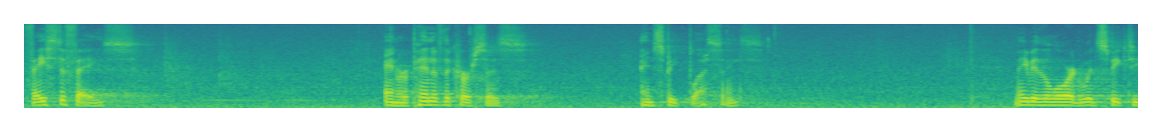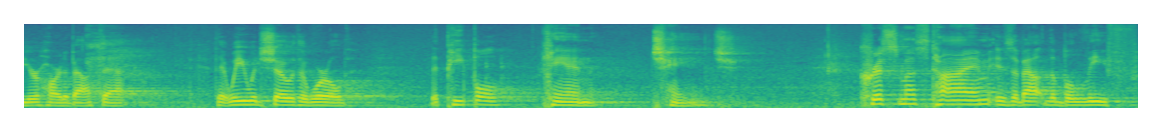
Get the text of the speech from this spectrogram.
face to face and repent of the curses and speak blessings. Maybe the Lord would speak to your heart about that, that we would show the world that people can change. Christmas time is about the belief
